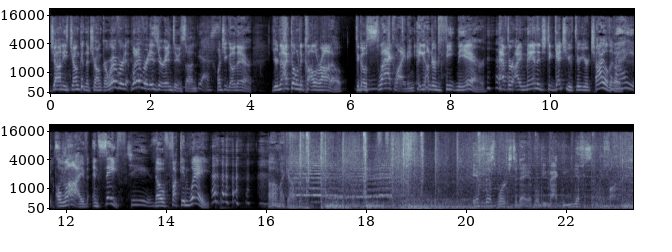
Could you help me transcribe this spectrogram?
Johnny's junk in the trunk, or wherever, it, whatever it is you're into, son. Yes. Once you go there, you're not going to Colorado to go mm-hmm. slacklining 800 feet in the air after I managed to get you through your childhood Right. alive and safe. Jeez. No fucking way. oh my god. If this works today, it will be magnificently fun.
